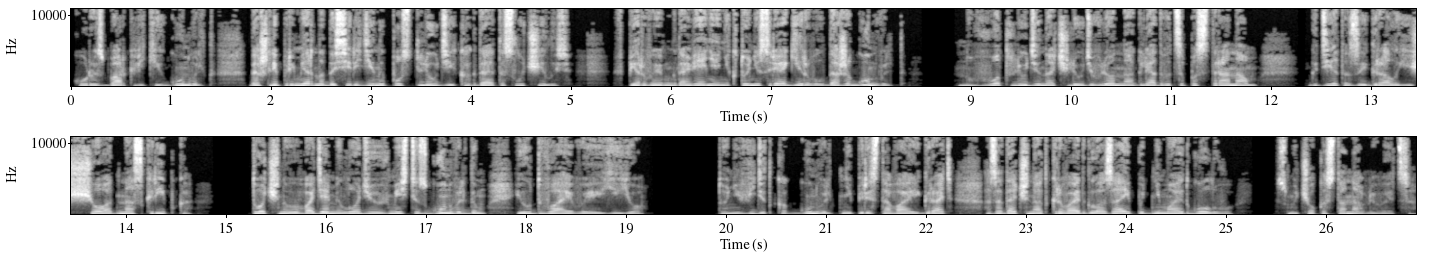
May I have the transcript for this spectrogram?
Хор из Барквики и Гунвальд дошли примерно до середины постлюдии, когда это случилось. В первые мгновения никто не среагировал, даже Гунвальд. Но вот люди начали удивленно оглядываться по сторонам. Где-то заиграла еще одна скрипка, точно выводя мелодию вместе с Гунвальдом и удваивая ее. Тони видит, как Гунвальд, не переставая играть, озадаченно открывает глаза и поднимает голову. Смычок останавливается.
